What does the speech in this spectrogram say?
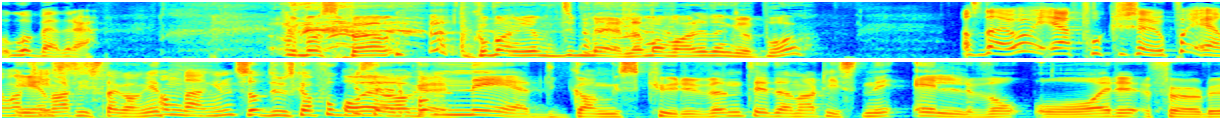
gå bedre. Jeg må spørre, Hvor mange medlemmer var det i den gruppa? Altså det er jo, jeg fokuserer jo på én artist, En artist av gangen. om gangen. Så du skal fokusere oh, ja, okay. på nedgangskurven til den artisten i elleve år før du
